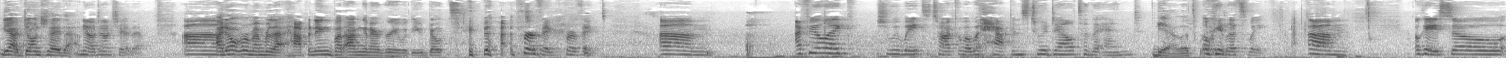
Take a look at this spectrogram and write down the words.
Yeah, don't say that. No, don't share that. Um, I don't remember that happening, but I'm gonna agree with you. Don't say that. Perfect, perfect. Um, I feel like should we wait to talk about what happens to Adele to the end? Yeah, let's. Wait. Okay, let's wait. Um, okay, so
